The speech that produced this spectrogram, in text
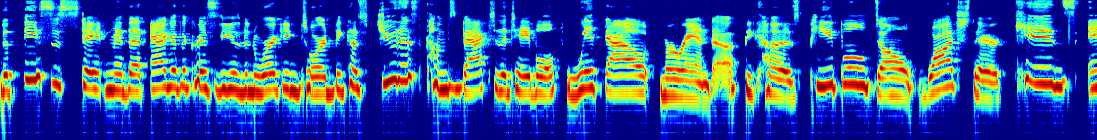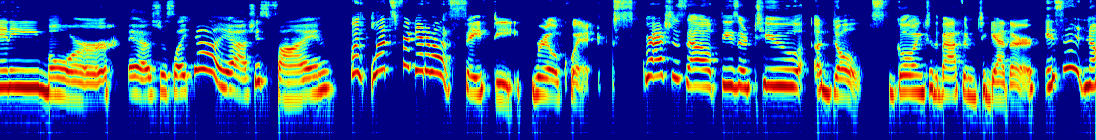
the thesis statement that Agatha Christie has been working toward because Judith comes back to the table without Miranda because people don't watch their kids anymore. Yeah, it's just like, yeah, yeah, she's fine. But let's forget about safety real quick. Scratch this out. These are two adults going to the bathroom together. Is it not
